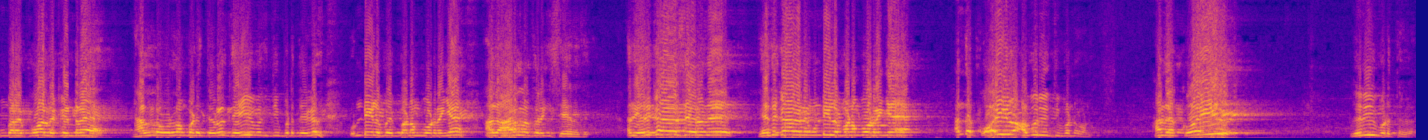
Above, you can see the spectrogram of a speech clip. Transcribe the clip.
உங்களை போல் இருக்கின்ற நல்ல உள்ளம் படைத்தவர்கள் தெய்வ பக்தி படைத்தவர்கள் உண்டியில போய் பணம் போடுறீங்க அது அறநிலத்துறைக்கு சேருது. அது எதுக்காக சேருது? எதுக்காக நீங்க உண்டியில பணம் போடுறீங்க? அந்த கோயில் அபிவிருத்தி பண்ணணும். அந்த கோயில் விரிவுபடுத்த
